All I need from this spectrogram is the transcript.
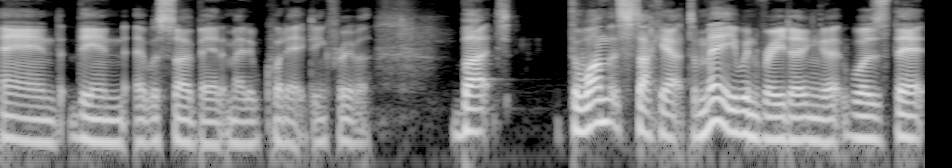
And then it was so bad it made him quit acting forever. But the one that stuck out to me when reading it was that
